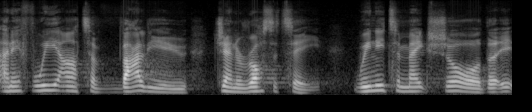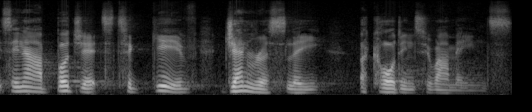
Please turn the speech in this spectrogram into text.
And if we are to value generosity, we need to make sure that it's in our budget to give generously according to our means.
